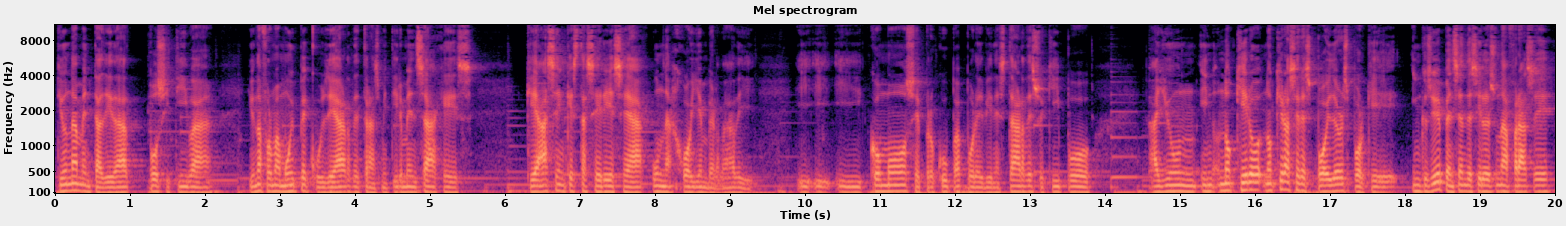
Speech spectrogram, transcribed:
tiene una mentalidad positiva y una forma muy peculiar de transmitir mensajes que hacen que esta serie sea una joya en verdad y, y, cómo se preocupa por el bienestar de su equipo. Hay un... Y no, quiero, no quiero hacer spoilers porque inclusive pensé en decirles una frase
